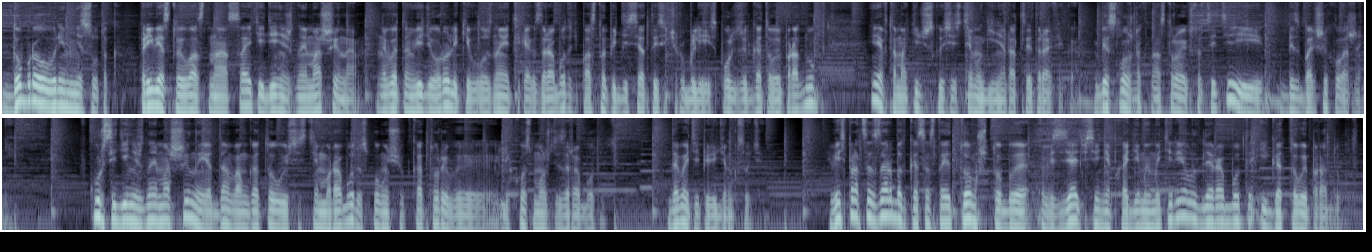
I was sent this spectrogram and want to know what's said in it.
Доброго времени суток! Приветствую вас на сайте «Денежная машина». В этом видеоролике вы узнаете, как заработать по 150 тысяч рублей, используя готовый продукт и автоматическую систему генерации трафика, без сложных настроек соцсетей и без больших вложений. В курсе «Денежная машина» я дам вам готовую систему работы, с помощью которой вы легко сможете заработать. Давайте перейдем к сути. Весь процесс заработка состоит в том, чтобы взять все необходимые материалы для работы и готовый продукт.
